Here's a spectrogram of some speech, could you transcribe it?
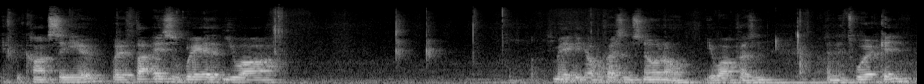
if we can't see you. But if that is a way that you are making your presence known, or you are present, and it's working,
